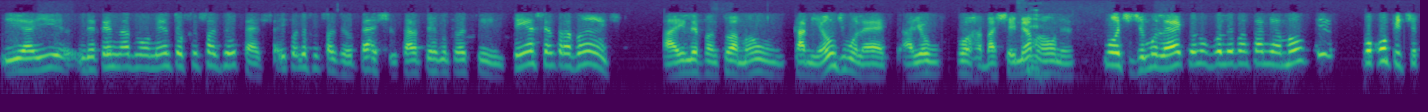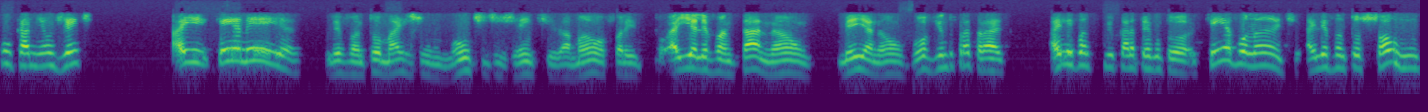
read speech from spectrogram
E aí, em determinado momento, eu fui fazer o teste. Aí, quando eu fui fazer o teste, o cara perguntou assim: quem é centroavante? Aí levantou a mão um caminhão de moleque. Aí eu, porra, baixei minha é. mão, né? Um monte de moleque, eu não vou levantar minha mão porque vou competir com um caminhão de gente. Aí, quem é meia? Levantou mais um monte de gente a mão. Eu falei, aí ia levantar? Não, meia não, vou vindo para trás. Aí levantou e o cara perguntou, quem é volante? Aí levantou só um.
